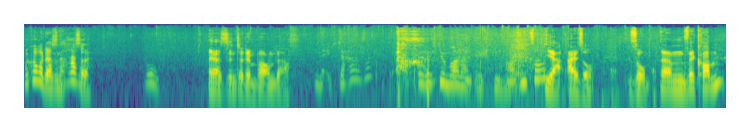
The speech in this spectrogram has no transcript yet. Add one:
Oh, guck mal, da ist ein Hase. Wo? Er ist hinter dem Baum da. Ein echter Hase? Soll ich dir mal einen echten Hasen zeigen? Ja, also. So, ähm, willkommen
